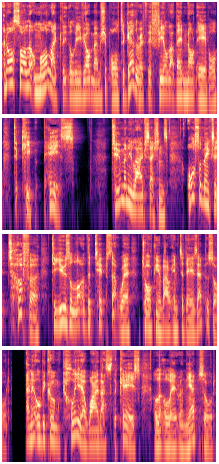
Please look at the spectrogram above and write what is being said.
and also a little more likely to leave your membership altogether if they feel that they're not able to keep pace. Too many live sessions also makes it tougher to use a lot of the tips that we're talking about in today's episode. And it will become clear why that's the case a little later in the episode.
